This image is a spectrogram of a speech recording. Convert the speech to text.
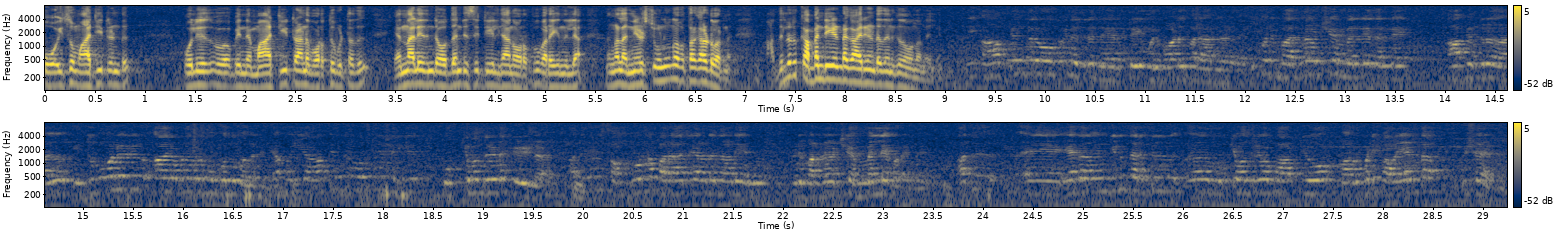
വോയിസ് മാറ്റിയിട്ടുണ്ട്. പോലീസ് പിന്നെ മാറ്റിയിട്ടാണ് പുറത്ത് വിട്ടത്. എന്നാൽ ഇതിന്റെ ഒതന്റിസിറ്റിയിൽ ഞാൻ ഉറപ്പ് പറയുന്നില്ല. നിങ്ങൾ അന്വേഷിച്ചോളൂ എന്ന് പത്രക്കാരോട് പറഞ്ഞു. അതിലൊരു കമന്റ് ചെയ്യേണ്ട കാര്യമുണ്ടെന്ന് എനിക്ക് തോന്നുന്നില്ല ഈ ആഭ്യന്തര വകുപ്പിനെതിരെ നേരത്തെയും ഒരുപാട് പരാതികൾ ഇപ്പൊ ഒരു ഭരണകക്ഷി എം എൽ എ തന്നെ ആഭ്യന്തര അത് ഇതുപോലൊരു ആരോപണങ്ങൾ മുമ്പൊന്നും വന്നിട്ടില്ല അപ്പൊ ഈ ആഭ്യന്തര വകുപ്പ് ശരിക്കും മുഖ്യമന്ത്രിയുടെ കീഴിലാണ് അതൊരു സമ്പൂർണ പരാജയമാണെന്നാണ് എൻ- ഒരു ഭരണകക്ഷി എം എൽ എ പറയുന്നത് അത് ഏഹ്, ഏതെങ്കിലും തരത്തിൽ ഏഹ്, മുഖ്യമന്ത്രിയോ പാർട്ടിയോ മറുപടി പറയേണ്ട വിഷയമായിരുന്നു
